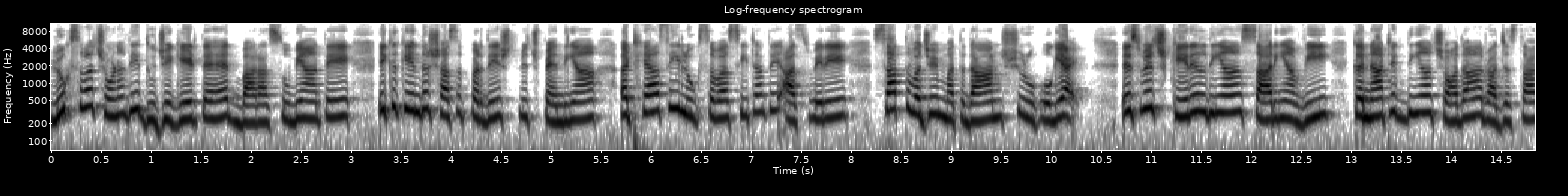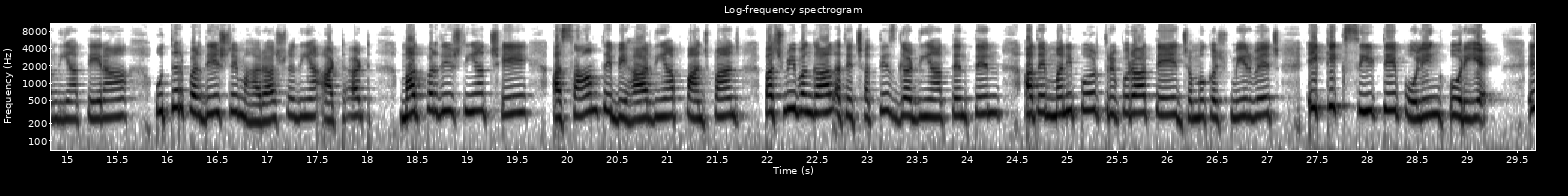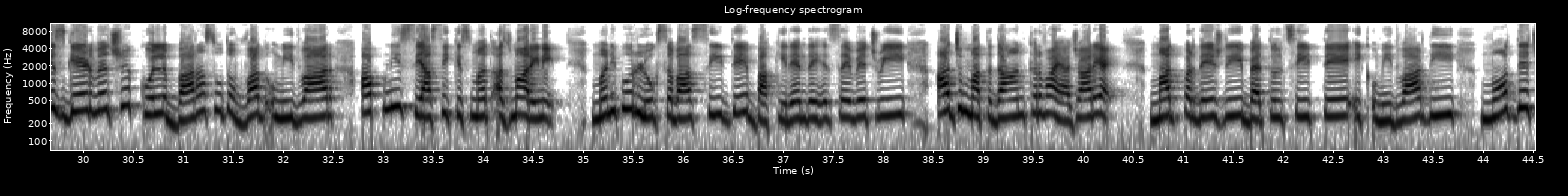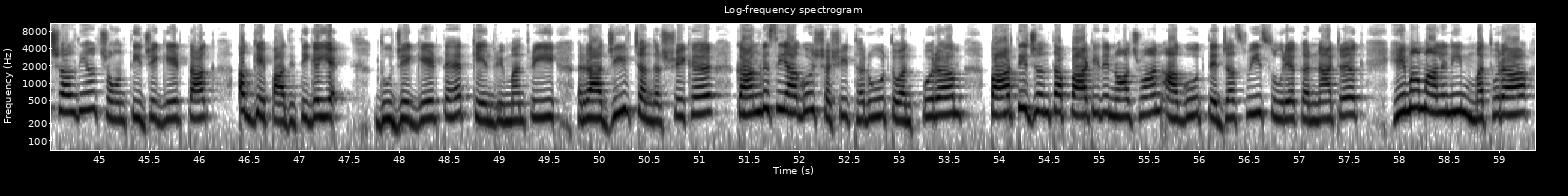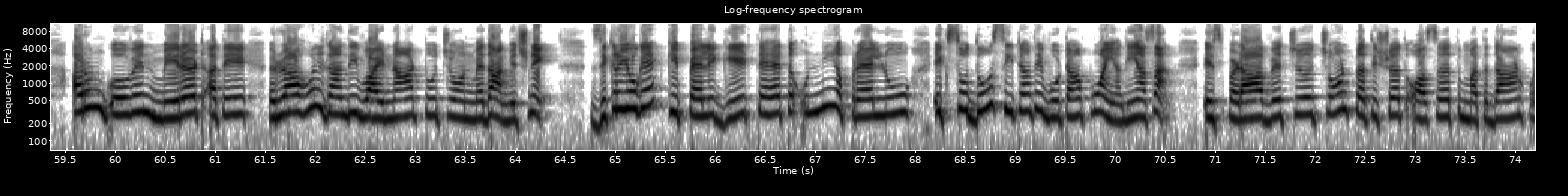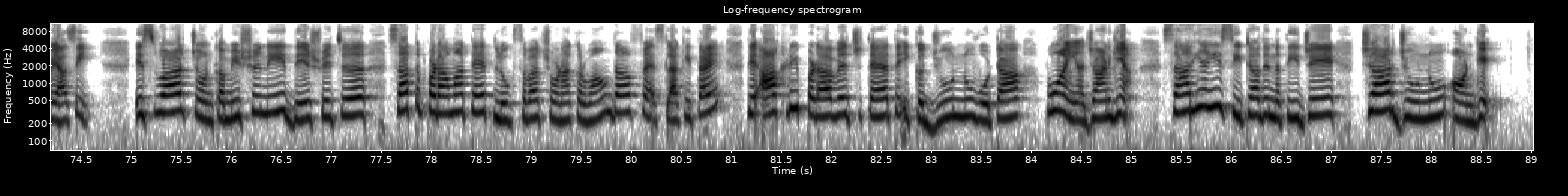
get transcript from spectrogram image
ਲੋਕ ਸਭਾ ਚੋਣਾਂ ਦੇ ਦੂਜੇ ਗੇੜ ਤਹਿਤ 12 ਸੂਬਿਆਂ ਤੇ ਇੱਕ ਕੇਂਦਰ ਸ਼ਾਸਿਤ ਪ੍ਰਦੇਸ਼ ਵਿੱਚ ਪੈਂਦੀਆਂ 88 ਲੋਕ ਸਭਾ ਸੀਟਾਂ ਤੇ ਅੱਜ ਸਵੇਰੇ 7 ਵਜੇ ਮਤਦਾਨ ਸ਼ੁਰੂ ਹੋ ਗਿਆ ਹੈ। ਇਸ ਵਿੱਚ ਕੇਰਲ ਦੀਆਂ ਸਾਰੀਆਂ 20 ਕਰਨਾਟਕ ਦੀਆਂ 14 ਰਾਜਸਥਾਨ ਦੀਆਂ 13 ਉੱਤਰ ਪ੍ਰਦੇਸ਼ ਤੇ ਮਹਾਰਾਸ਼ਟਰ ਦੀਆਂ 8-8 ਮੱਧ ਪ੍ਰਦੇਸ਼ ਦੀਆਂ 6 ਅਸਾਮ ਤੇ ਬਿਹਾਰ ਦੀਆਂ 5-5 ਪੱਛਮੀ ਬੰਗਾਲ ਅਤੇ ਛੱਤੀਸਗੜ੍ਹ ਦੀਆਂ 3-3 ਅਤੇ ਮਨੀਪੁਰ, ਤ੍ਰਿਪੁਰਾ ਤੇ ਜੰਮੂ ਕਸ਼ਮੀਰ ਵਿੱਚ ਇੱਕ-ਇੱਕ ਸੀਟ ਤੇ ਪੋਲਿੰਗ ਹੋ ਰਹੀ ਹੈ। ਇਸ ਗੇੜ ਵਿੱਚ ਕੁੱਲ 1200 ਤੋਂ ਵੱਧ ਉਮੀਦਵਾਰ ਆਪਣੀ ਸਿਆਸੀ ਕਿਸਮਤ ਅਜ਼ਮਾ ਰਹੇ ਨੇ। ਮਣੀਪੁਰ ਲੋਕ ਸਭਾ ਸੀਟ ਦੇ ਬਾਕੀ ਰਹਿੰਦੇ ਹਿੱਸੇ ਵਿੱਚ ਵੀ ਅੱਜ ਮਤਦਾਨ ਕਰਵਾਇਆ ਜਾ ਰਿਹਾ ਹੈ। ਮੱਧ ਪ੍ਰਦੇਸ਼ ਦੀ ਬੈਤਲ ਸੀਟ ਤੇ ਇੱਕ ਉਮੀਦਵਾਰ ਦੀ ਮੌਤ ਦੇ ਚਲਦਿਆਂ 34 ਜੇ ਗੇੜ ਤੱਕ ਅੱਗੇ ਪਾ ਦਿੱਤੀ ਗਈ ਹੈ। ਦੂਜੇ ਗੇੜ ਤਹਿਤ ਕੇਂਦਰੀ ਮੰਤਰੀ ਰਾਜੀਵ ਚੰਦਰ ਸ਼ੇਖਰ ਕਾਂਗਰਸੀ ਆਗੂ ਸ਼ਸ਼ੀ ਥਰੂਰ, ਤਵੰਤਪੁਰਮ, ਭਾਰਤੀ ਜਨਤਾ ਪਾਰਟੀ ਦੇ ਨੌਜਵਾਨ ਆਗੂ ਤੇਜਸਵੀ ਸੂਰਿਆ ਕਰਨਾਟਕ, ਹੇਮਾ ਮਾਲਿਨੀ, ਮਥੁਰਾ, ਅਰੁਣ ਗੋਵਿੰਦ, ਮੇਰਠ ਅਤੇ ਰਾਹੁਲ ਗਾਂਧੀ ਵਾਇਨਾਡ ਤੋਂ ਚੋਣ ਮੈਦਾਨ ਵਿੱਚ ਨੇ। ਜ਼ਿਕਰਯੋਗ ਹੈ ਕਿ ਪਹਿਲੇ ਗੇਟ ਤਹਿਤ 19 ਅਪ੍ਰੈਲ ਨੂੰ 102 ਸੀਟਾਂ ਤੇ ਵੋਟਾਂ ਪਵਾਈਆਂ ਗਈਆਂ ਸਨ। ਇਸ ਪੜਾਅ ਵਿੱਚ 64% ਔਸਤ ਮਤਦਾਨ ਹੋਇਆ ਸੀ। ਇਸ ਵਾਰ ਚੋਣ ਕਮਿਸ਼ਨ ਨੇ ਦੇਸ਼ ਵਿੱਚ 7 ਪੜਾਵਾਂ ਤਹਿਤ ਲੋਕ ਸਭਾ ਚੋਣਾਂ ਕਰਵਾਉਣ ਦਾ ਫੈਸਲਾ ਕੀਤਾ ਹੈ ਤੇ ਆਖਰੀ ਪੜਾਅ ਵਿੱਚ ਤਹਿਤ 1 ਜੂਨ ਨੂੰ ਵੋਟਾਂ ਪਵਾਈਆਂ ਜਾਣਗੀਆਂ। ਸਾਰੀਆਂ ਹੀ ਸੀਟਾਂ ਦੇ ਨਤੀਜੇ 4 ਜੂਨ ਨੂੰ ਆਉਣਗੇ।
